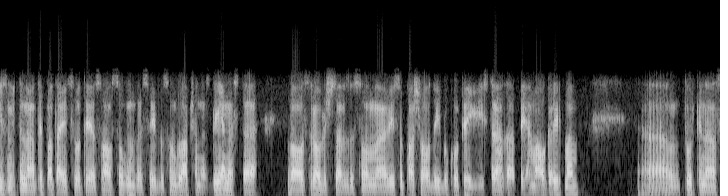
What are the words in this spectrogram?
izmitināti pateicoties valsts ugunsdzēsības un glābšanas dienesta, valsts robežsardzes un visu pašvaldību kopīgi izstrādātajiem algoritmam. Turpinās,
